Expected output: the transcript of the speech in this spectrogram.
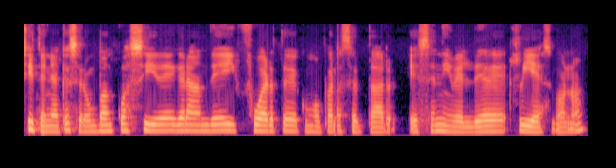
sí tenía que ser un banco así de grande y fuerte como para aceptar ese nivel de riesgo, ¿no?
